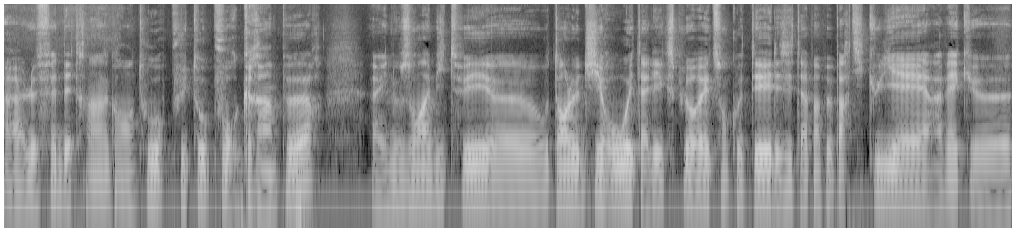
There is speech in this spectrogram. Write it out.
euh, le fait d'être un grand tour plutôt pour grimpeurs. Euh, ils nous ont habitués, euh, autant le Giro est allé explorer de son côté des étapes un peu particulières, avec, euh,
